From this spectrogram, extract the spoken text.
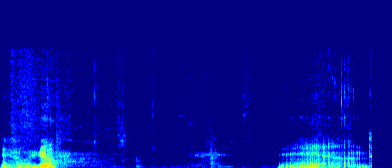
There we go. And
